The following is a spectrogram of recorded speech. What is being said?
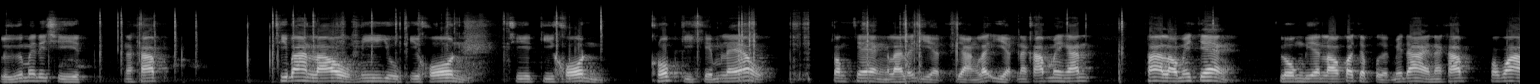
หรือไม่ได้ฉีดนะครับ ที่บ้านเรามีอยู่กี่คน ฉีดกี่คน ครบกี่เข็มแล้ว ต้องแจ้งรายละเอียดอย่างละเอียดนะครับ ไม่งั้นถ้าเราไม่แจ้งโรงเรียนเราก็จะเปิดไม่ได้นะครับ เพราะว่า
